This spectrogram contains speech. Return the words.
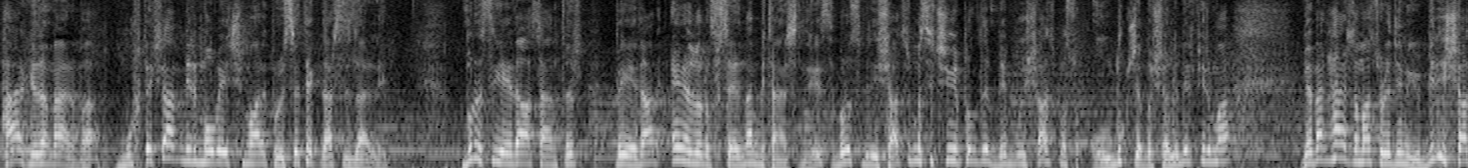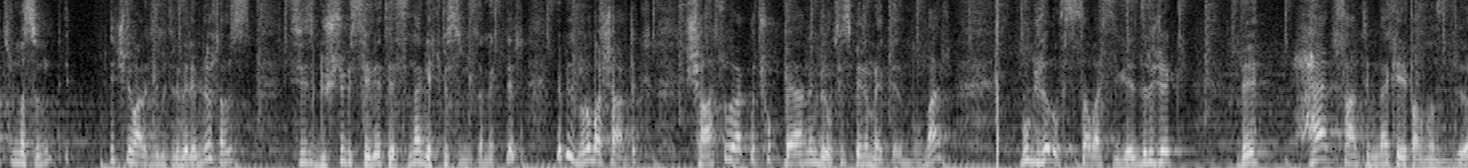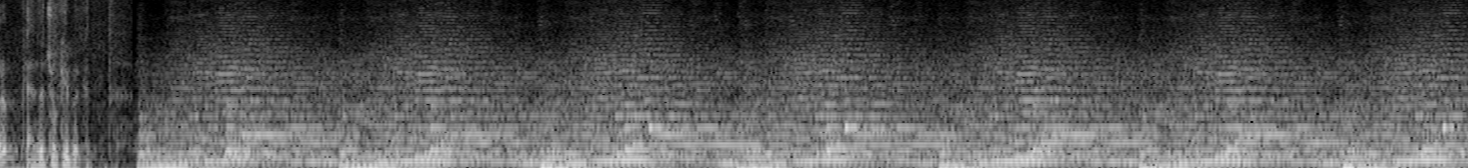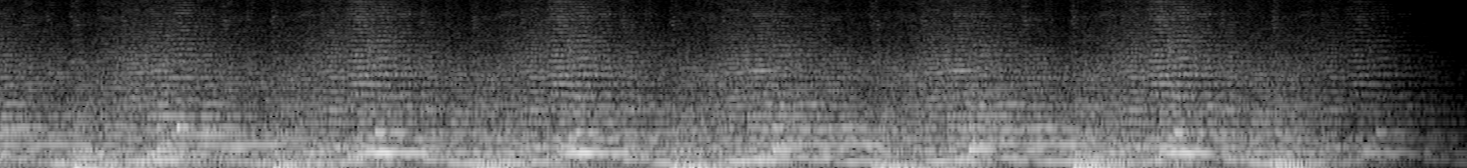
Herkese merhaba. Muhteşem bir MOVA iç mimarlık projesiyle tekrar sizlerleyim. Burası YDA Center ve YDA'nın en özel ofislerinden bir tanesindeyiz. Burası bir inşaat firması için yapıldı ve bu inşaat firması oldukça başarılı bir firma. Ve ben her zaman söylediğim gibi bir inşaat firmasının iç mimarlık hizmetini verebiliyorsanız siz güçlü bir seviye testinden geçmişsiniz demektir. Ve biz bunu başardık. Şahsi olarak da çok beğendiğim bir ofis. Benim renklerim bunlar. Bu güzel ofisi Savaş sizi gezdirecek ve her santiminden keyif almanızı diliyorum. Kendinize çok iyi bakın.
